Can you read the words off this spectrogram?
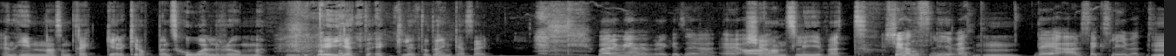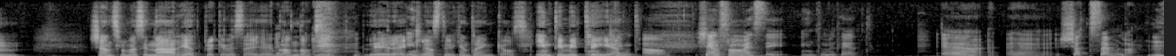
en hinna som täcker kroppens hålrum. Det är jätteäckligt att tänka sig. Vad är det mer vi brukar säga? Eh, ja, Könslivet. könslivet, Mm, det är sexlivet. mm. Känslomässig närhet brukar vi säga ibland också. Det är det äckligaste vi kan tänka oss. Intimitet. Intim, ja, känslomässig intimitet. Eh, eh, köttsemla. Mm.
